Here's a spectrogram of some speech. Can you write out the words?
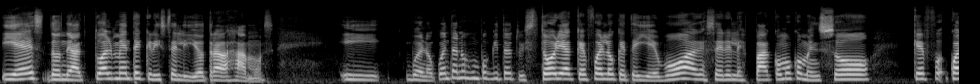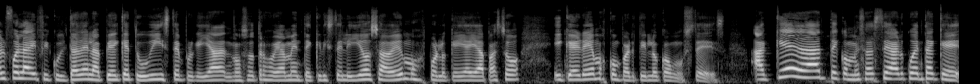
y es donde actualmente Crystal y yo trabajamos. Y bueno, cuéntanos un poquito de tu historia, qué fue lo que te llevó a hacer el spa, cómo comenzó, qué cuál fue la dificultad en la piel que tuviste, porque ya nosotros obviamente, Cristel y yo sabemos por lo que ella ya pasó y queremos compartirlo con ustedes. ¿A qué edad te comenzaste a dar cuenta que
